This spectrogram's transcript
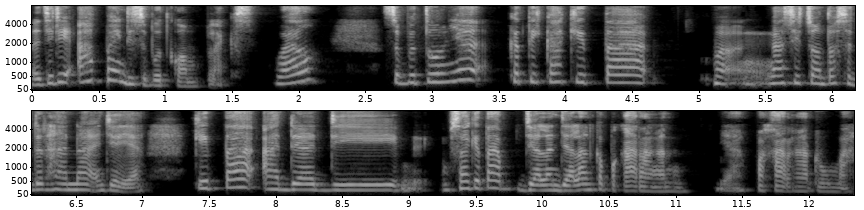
Nah, jadi apa yang disebut kompleks? Well, sebetulnya ketika kita ngasih contoh sederhana aja ya. Kita ada di misalnya kita jalan-jalan ke pekarangan ya, pekarangan rumah.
